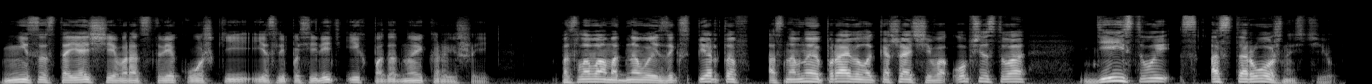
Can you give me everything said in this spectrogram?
несостоящие в родстве кошки, если поселить их под одной крышей. По словам одного из экспертов, основное правило кошачьего общества – действуй с осторожностью –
